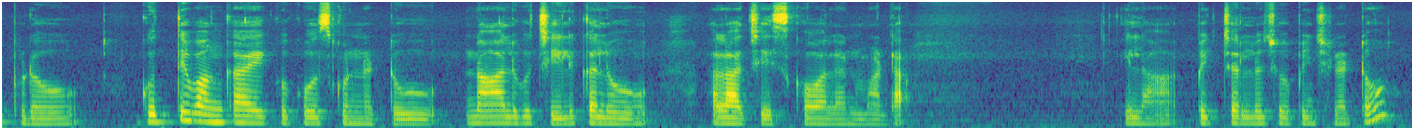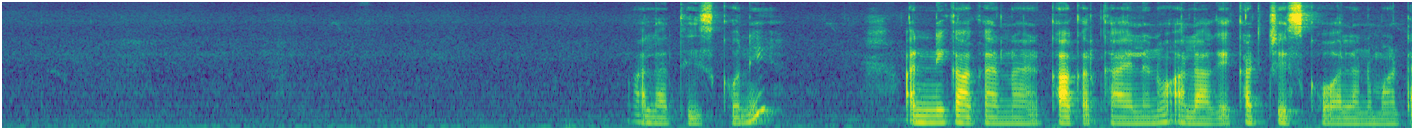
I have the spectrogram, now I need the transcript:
ఇప్పుడు గుత్తి వంకాయకు కోసుకున్నట్టు నాలుగు చీలికలు అలా చేసుకోవాలన్నమాట. ఇలా పిక్చర్లో చూపించినట్టు అలా తీసుకొని అన్ని కాకర కాకరకాయలను అలాగే కట్ చేసుకోవాలన్నమాట.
